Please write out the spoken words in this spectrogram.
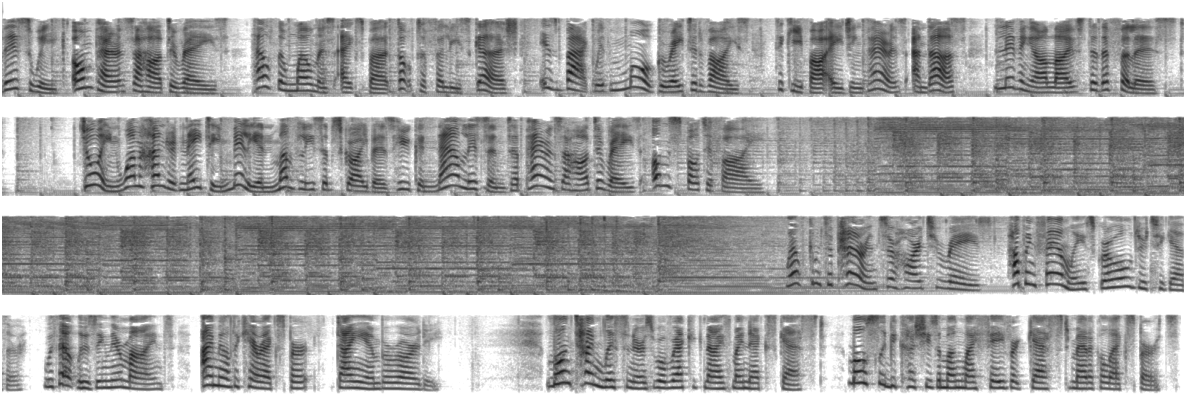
This week on Parents Are Hard to Raise, health and wellness expert Dr. Felice Gersh is back with more great advice to keep our aging parents and us living our lives to the fullest. Join 180 million monthly subscribers who can now listen to Parents Are Hard to Raise on Spotify. To Parents Are Hard to Raise, helping families grow older together without losing their minds. I'm elder care expert Diane Berardi. Longtime listeners will recognize my next guest, mostly because she's among my favorite guest medical experts.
